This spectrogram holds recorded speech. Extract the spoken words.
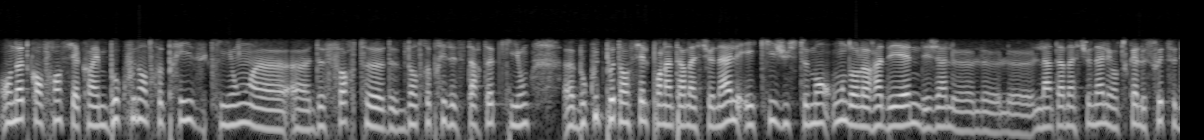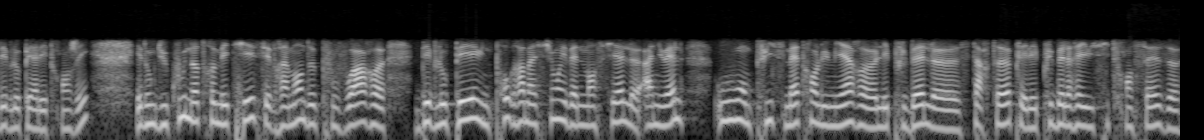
on note qu'en France, il y a quand même beaucoup d'entreprises qui ont euh, euh de fortes d'entreprises et de startups qui ont euh, beaucoup de potentiel pour l'international et qui justement ont dans leur ADN déjà l'international et en tout cas le souhait de se développer à l'étranger. Et donc du coup, notre métier, c'est vraiment de pouvoir développer une programmation événementiel annuel où on puisse mettre en lumière euh, les plus belles euh, start-up et les plus belles réussites françaises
